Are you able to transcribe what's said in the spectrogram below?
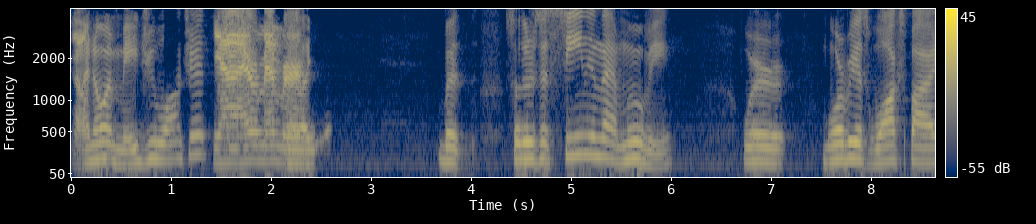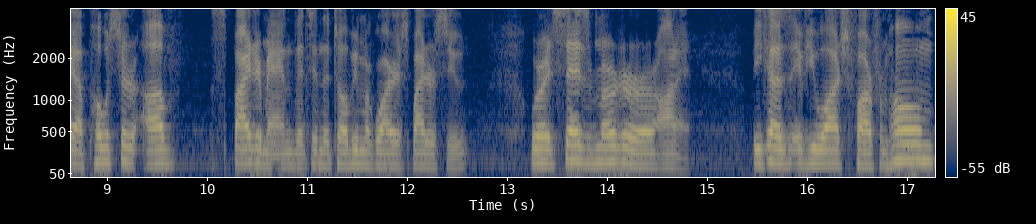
No. I know I made you watch it. Yeah, I remember. Like, but so there's a scene in that movie where Morbius walks by a poster of Spider-Man that's in the Tobey Maguire spider suit, where it says murderer on it. Because if you watch Far From Home,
